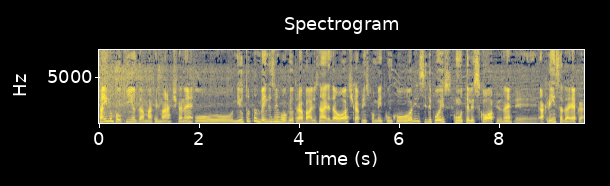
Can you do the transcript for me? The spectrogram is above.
Saindo um pouquinho da matemática, né? O Newton também desenvolveu trabalhos na área da ótica, principalmente com cores e depois com o telescópio, né? É, a crença da época,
